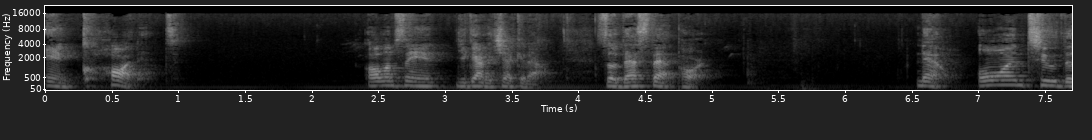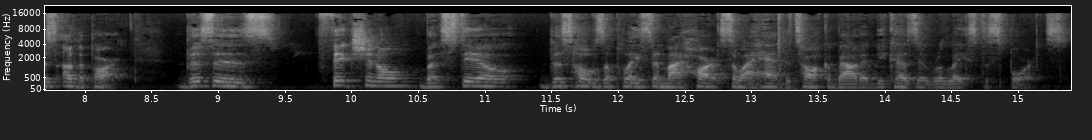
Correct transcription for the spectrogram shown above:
and caught it. All I'm saying, you got to check it out. So that's that part. Now, on to this other part. This is fictional, but still, this holds a place in my heart, so I had to talk about it because it relates to sports.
